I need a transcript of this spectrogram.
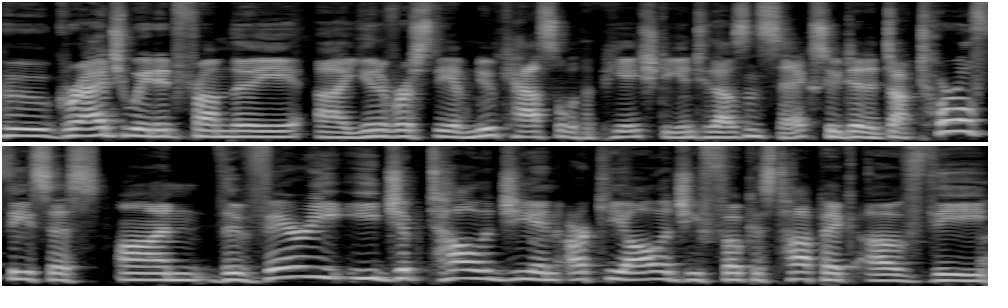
Who graduated from the uh, University of Newcastle with a PhD in 2006, who did a doctoral thesis on the very Egyptology and archaeology focused topic of the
